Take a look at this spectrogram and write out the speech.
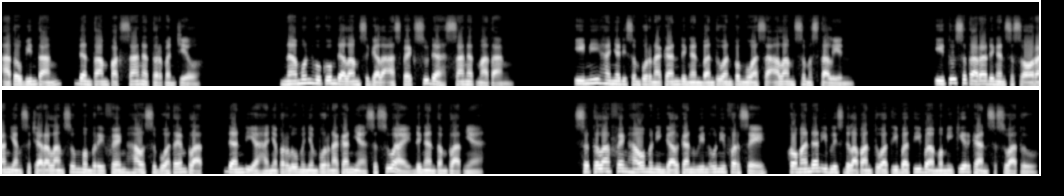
atau bintang, dan tampak sangat terpencil. Namun hukum dalam segala aspek sudah sangat matang. Ini hanya disempurnakan dengan bantuan penguasa alam semesta Lin. Itu setara dengan seseorang yang secara langsung memberi Feng Hao sebuah template, dan dia hanya perlu menyempurnakannya sesuai dengan templatnya. Setelah Feng Hao meninggalkan Win Universe, Komandan Iblis Delapan Tua tiba-tiba memikirkan sesuatu.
